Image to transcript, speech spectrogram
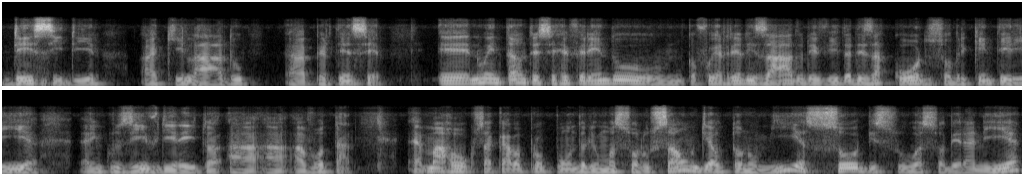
decidir a que lado a pertencer. É, no entanto, esse referendo nunca foi realizado devido a desacordos sobre quem teria, é, inclusive, direito a, a, a votar. É, Marrocos acaba propondo ali uma solução de autonomia sob sua soberania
